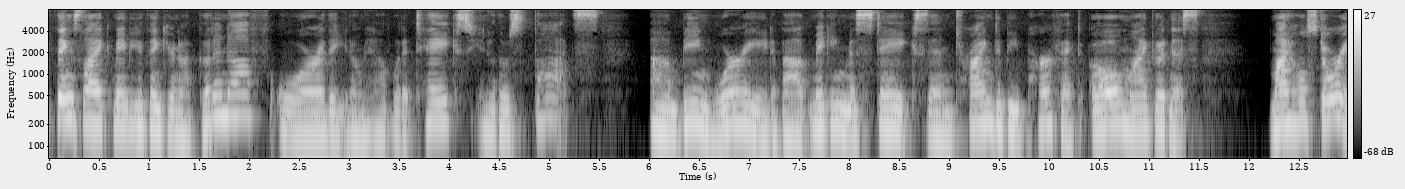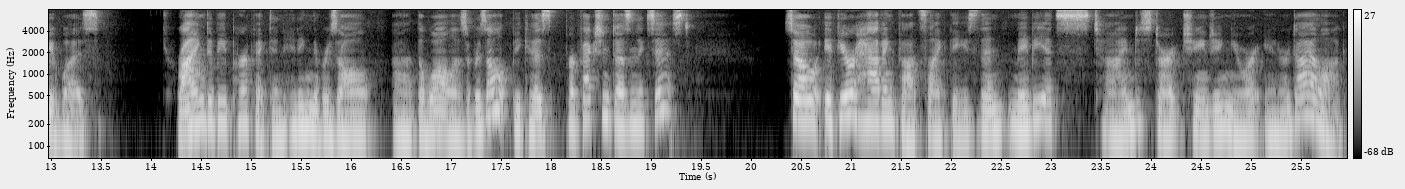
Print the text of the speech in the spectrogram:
things like maybe you think you're not good enough or that you don't have what it takes, you know, those thoughts, um, being worried about making mistakes and trying to be perfect. Oh my goodness. My whole story was trying to be perfect and hitting the result uh, the wall as a result because perfection doesn't exist. So, if you're having thoughts like these, then maybe it's time to start changing your inner dialogue.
